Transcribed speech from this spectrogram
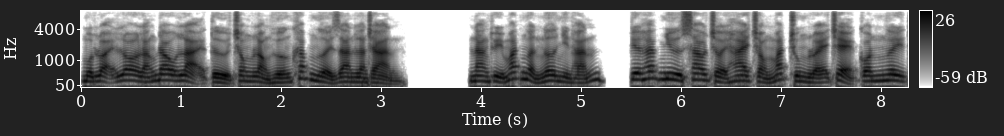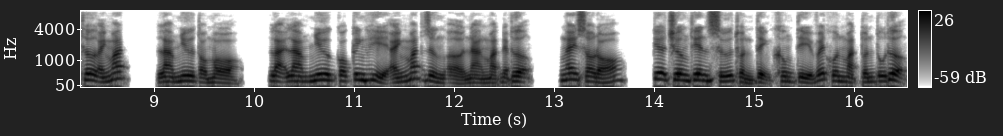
một loại lo lắng đau lại từ trong lòng hướng khắp người gian lan tràn. Nàng thủy mắt ngẩn ngơ nhìn hắn, kia hắc như sao trời hai tròng mắt trung lóe trẻ con ngây thơ ánh mắt, làm như tò mò, lại làm như có kinh hỉ ánh mắt dừng ở nàng mặt đẹp thượng, ngay sau đó, kia trương thiên sứ thuần tịnh không tì vết khuôn mặt tuấn tú thượng,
